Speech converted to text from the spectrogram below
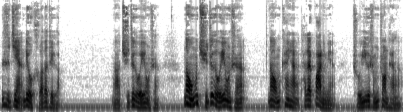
日见六合的这个，啊，取这个为用神。那我们取这个为用神，那我们看一下它在卦里面处于一个什么状态呢？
